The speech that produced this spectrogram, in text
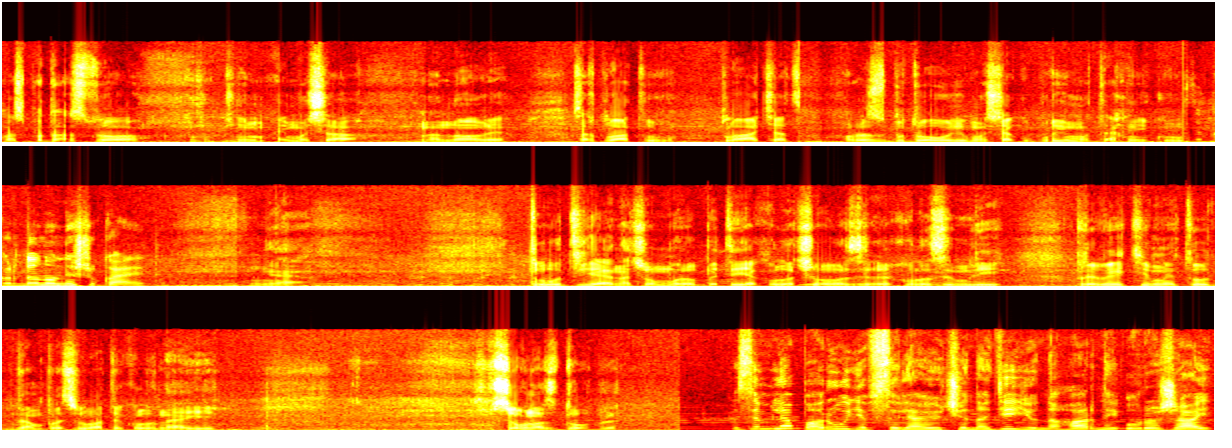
Господарство піднімаємося на ноги, зарплату платять, розбудовуємося, купуємо техніку. За кордону не шукаєте. Ні. Тут є на чому робити, є коло чого, коло землі привиті ми тут, будемо працювати коло неї. Все у нас добре. Земля парує, вселяючи надію на гарний урожай.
